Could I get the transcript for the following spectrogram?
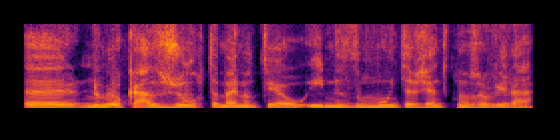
Uh, no meu caso, julgo também no teu e no de muita gente que nos ouvirá.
